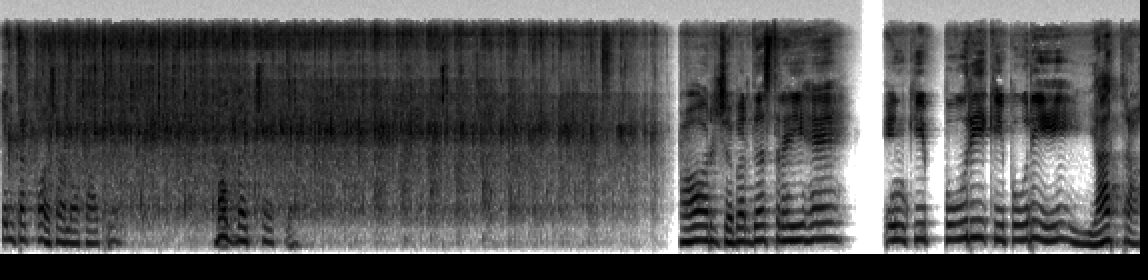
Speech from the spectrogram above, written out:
तुम तक पहुंचाना चाहती हूँ। भगवत चेतना और ज़बरदस्त रही है इनकी पूरी की पूरी यात्रा।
